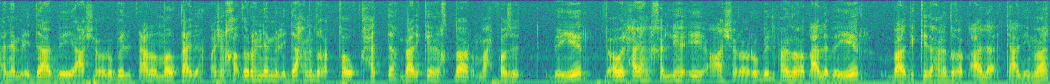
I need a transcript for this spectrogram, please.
هنعمل إيداع ب 10 روبل على الموقع ده. عشان خاطر نروح نعمل إيداع هنضغط فوق حتى. بعد كده نختار محفظة Payeer. فاول حاجة هنخليها إيه؟ 10 روبل. هنضغط على Payeer. وبعد كده هنضغط على تعليمات.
